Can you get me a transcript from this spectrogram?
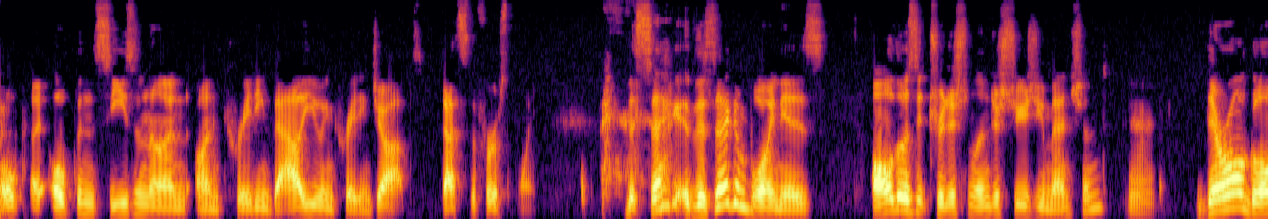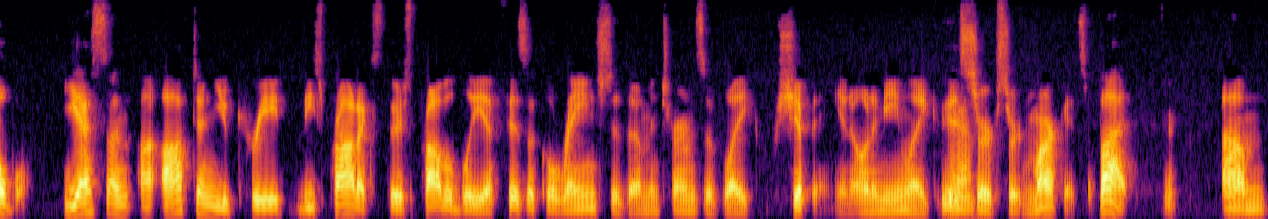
uh, uh, open season on, on creating value and creating jobs. That's the first point. The second, the second point is all those traditional industries you mentioned, yeah. they're all global yes, uh, often you create these products, there's probably a physical range to them in terms of like shipping, you know what I mean? Like yeah. they serve certain markets, but um,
